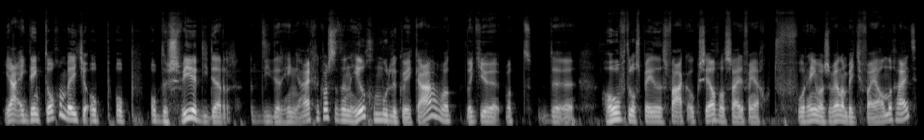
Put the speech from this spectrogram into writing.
ja, ik denk toch een beetje op, op, op de sfeer die daar, die er hing. Eigenlijk was het een heel gemoedelijk WK. Wat, wat, je, wat de hoofdrolspelers vaak ook zelf al zeiden van... ja, goed, voorheen was er wel een beetje vijandigheid.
